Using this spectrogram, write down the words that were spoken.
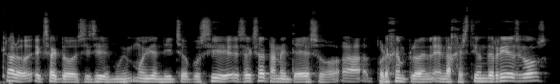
Claro, exacto, sí, sí, muy, muy bien dicho. Pues sí, es exactamente eso. Ah, por ejemplo, en, la gestión de riesgos,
